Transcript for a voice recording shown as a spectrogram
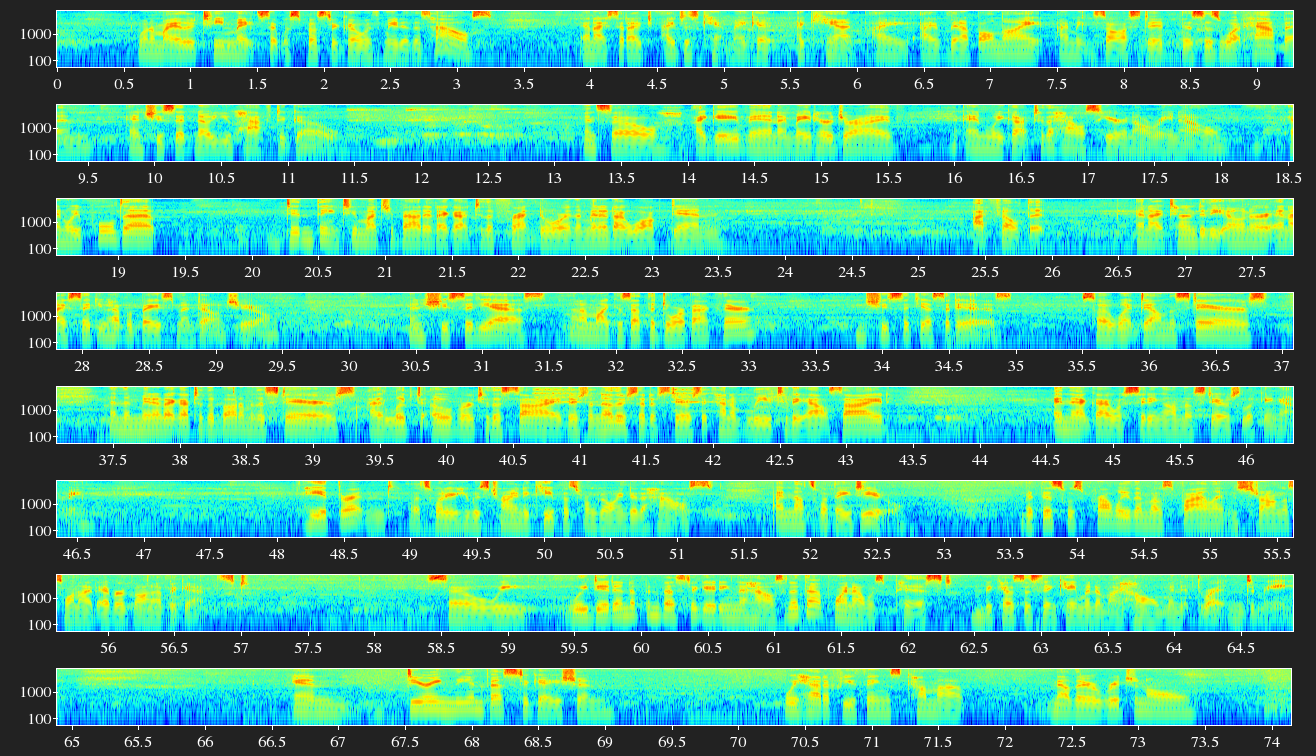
one of my other teammates that was supposed to go with me to this house. And I said, I, I just can't make it. I can't. I, I've been up all night. I'm exhausted. This is what happened. And she said, No, you have to go. And so I gave in. I made her drive. And we got to the house here in El Reno. And we pulled up. Didn't think too much about it. I got to the front door. And the minute I walked in, I felt it. And I turned to the owner and I said, You have a basement, don't you? And she said, Yes. And I'm like, Is that the door back there? And she said, Yes, it is. So I went down the stairs, and the minute I got to the bottom of the stairs, I looked over to the side. There's another set of stairs that kind of lead to the outside, and that guy was sitting on those stairs looking at me. He had threatened. That's what he, was trying to keep us from going to the house, and that's what they do. But this was probably the most violent and strongest one I'd ever gone up against. So we we did end up investigating the house, and at that point I was pissed because this thing came into my home and it threatened me. And during the investigation, we had a few things come up. Now the original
